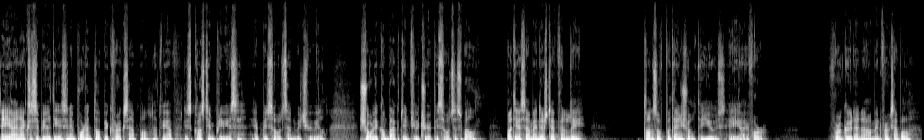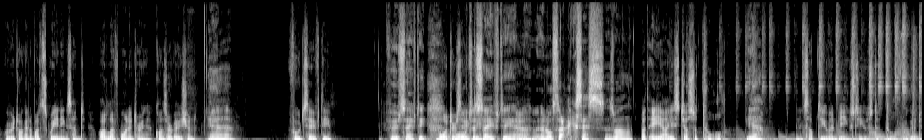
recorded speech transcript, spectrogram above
AI and accessibility is an important topic, for example, that we have discussed in previous episodes and which we will surely come back to in future episodes as well. But yes, I mean, there's definitely tons of potential to use AI for for good. And uh, I mean, for example, we were talking about screenings and wildlife monitoring, conservation, Yeah. food safety, Food safety, water, water safety. safety, and, Yeah. Uh, and also access as well. But AI is just a tool, Yeah. and it's up to human beings to use that tool for good.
